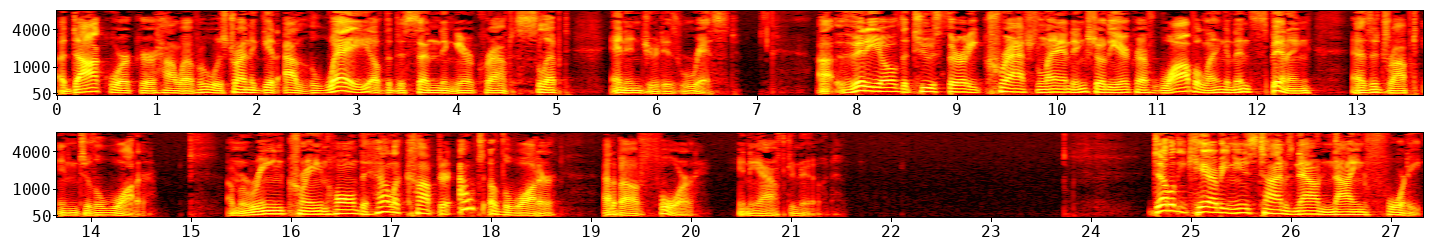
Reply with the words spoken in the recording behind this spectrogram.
A dock worker, however, who was trying to get out of the way of the descending aircraft slipped and injured his wrist. Video of the 230 crash landing showed the aircraft wobbling and then spinning as it dropped into the water. A marine crane hauled the helicopter out of the water at about 4 in the afternoon. WKRB News Times now 940.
